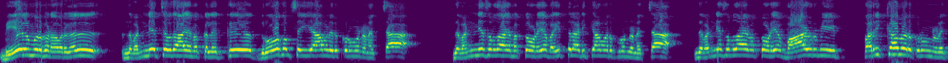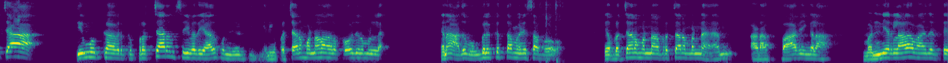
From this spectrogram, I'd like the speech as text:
வேல்முருகன் அவர்கள் இந்த வன்னிய சமுதாய மக்களுக்கு துரோகம் செய்யாமல் இருக்கணும்னு நினைச்சா இந்த வன்னிய சமுதாய மக்களுடைய வயிற்றுல அடிக்காம இருக்கணும்னு நினைச்சா இந்த வன்னிய சமுதாய மக்களுடைய வாழ்வுரிமையை பறிக்காம இருக்கணும்னு நினைச்சா திமுகவிற்கு பிரச்சாரம் செய்வதையாவது கொஞ்சம் நிறுத்திங்க நீங்க பிரச்சாரம் பண்ணாலும் அதுல பிரயோஜனம் இல்லை. ஏன்னா அது உங்களுக்குத்தான் மைனஸா போகும். நீங்க பிரச்சாரம் பண்ண பிரச்சாரம் பண்ண அட பாவிங்களா. வன்னியர்களால வாழ்ந்துட்டு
